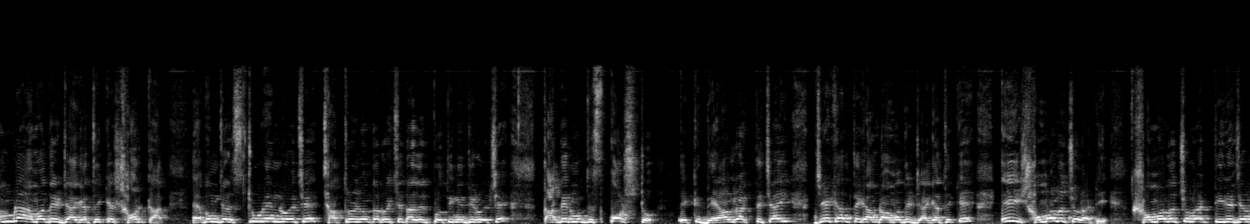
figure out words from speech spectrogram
আমরা আমাদের জায়গা থেকে সরকার এবং যারা স্টুডেন্ট রয়েছে, ছাত্র জনতা রয়েছে, তাদের প্রতিনিধি রয়েছে, তাদের মধ্যে স্পষ্ট একটি দেয়াল রাখতে চাই, যেখান থেকে আমরা আমাদের জায়গা থেকে এই সমালোচনাটি, সমালোচনার তীরে যেন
